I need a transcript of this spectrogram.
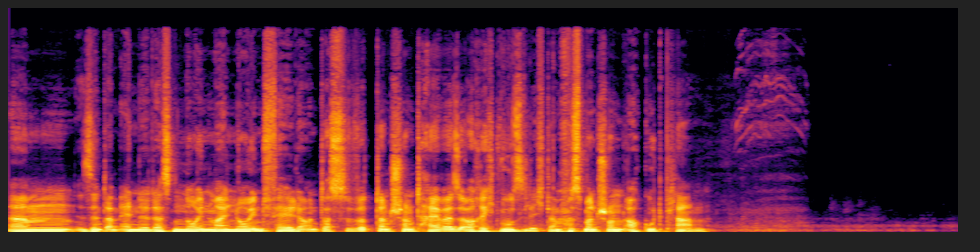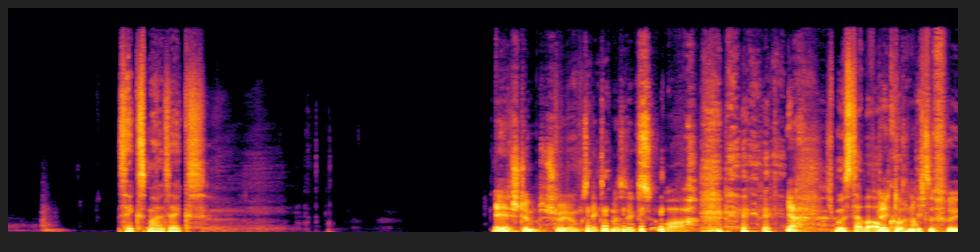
ähm, sind am Ende das 9 mal 9 Felder und das wird dann schon teilweise auch recht wuselig. Da muss man schon auch gut planen. 6 mal 6. Ja, stimmt, Entschuldigung, 6 mal 6. Boah. Ja. Ich musste aber auch kurz, noch ich, zu früh.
